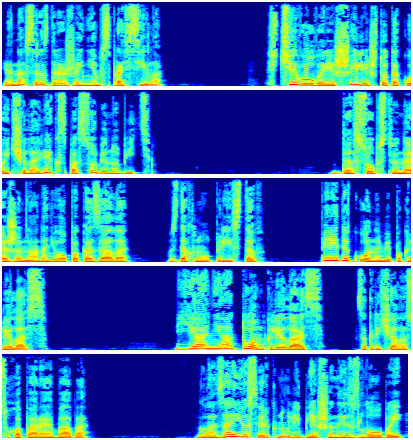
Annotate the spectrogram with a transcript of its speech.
и она с раздражением спросила. С чего вы решили, что такой человек способен убить? Да собственная жена на него показала, вздохнул пристав. Перед иконами поклялась. Я не о том клялась, закричала сухопарая баба. Глаза ее сверкнули бешеной злобой,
